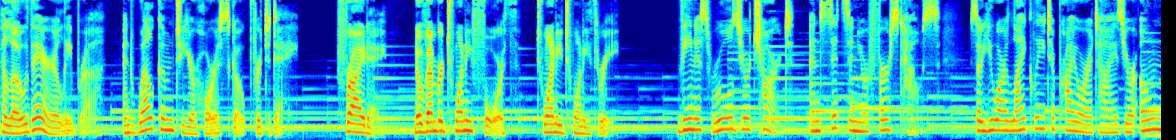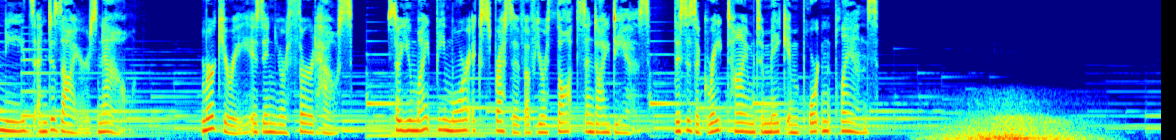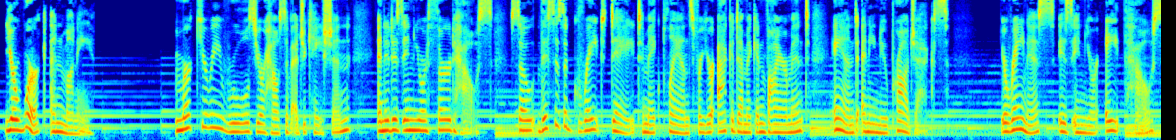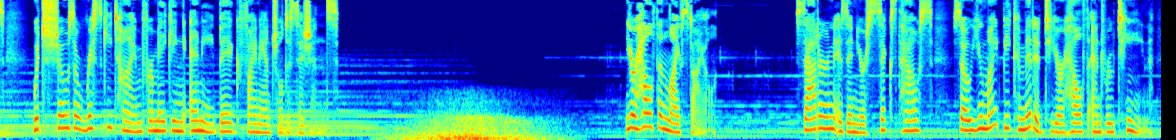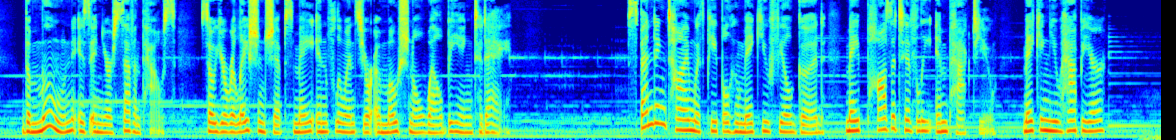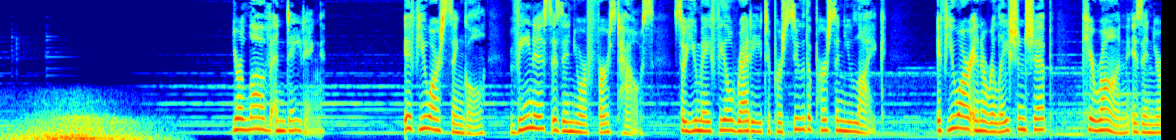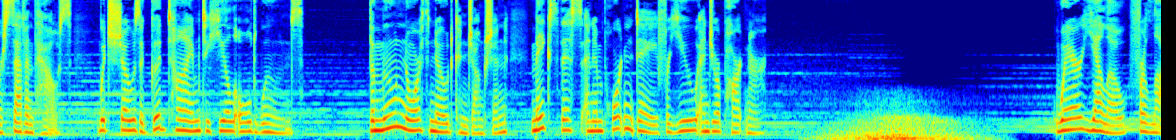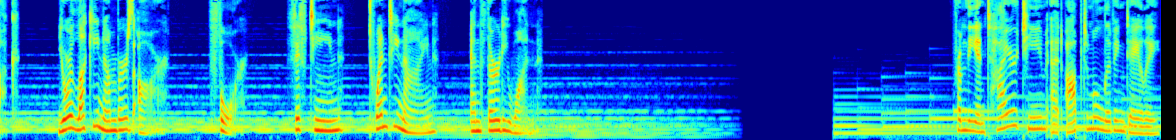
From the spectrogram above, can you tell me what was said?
Hello there, Libra, and welcome to your horoscope for today. Friday, November 24th, 2023. Venus rules your chart and sits in your first house, so you are likely to prioritize your own needs and desires now. Mercury is in your third house, so you might be more expressive of your thoughts and ideas. This is a great time to make important plans. Your work and money. Mercury rules your house of education, and it is in your third house, so this is a great day to make plans for your academic environment and any new projects. Uranus is in your eighth house, which shows a risky time for making any big financial decisions. Your health and lifestyle. Saturn is in your sixth house, so you might be committed to your health and routine. The moon is in your seventh house, so your relationships may influence your emotional well being today. Spending time with people who make you feel good may positively impact you, making you happier. Your love and dating. If you are single, Venus is in your first house, so you may feel ready to pursue the person you like. If you are in a relationship, Chiron is in your seventh house, which shows a good time to heal old wounds. The Moon North Node conjunction makes this an important day for you and your partner. Wear yellow for luck. Your lucky numbers are 4, 15, 29, and 31. From the entire team at Optimal Living Daily,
